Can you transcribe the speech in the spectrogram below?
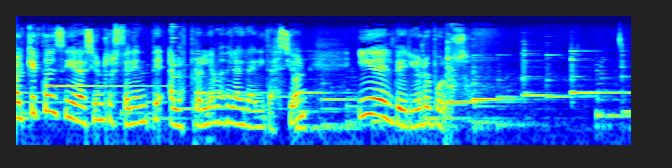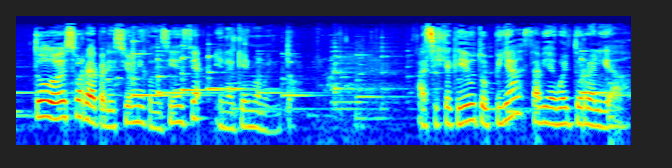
cualquier consideración referente a los problemas de la gravitación y del deterioro por uso. Todo eso reapareció en mi conciencia en aquel momento. Así que aquella utopía se había vuelto realidad,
